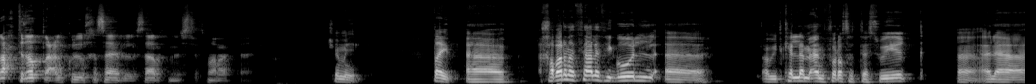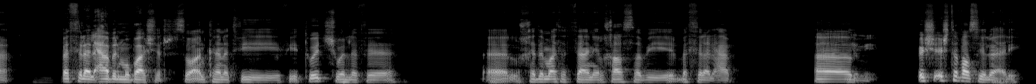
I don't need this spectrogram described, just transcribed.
راح تغطي على كل الخسائر اللي صارت من الاستثمارات الثانية. جميل. طيب آه خبرنا الثالث يقول آه أو يتكلم عن فرص التسويق آه على بث الألعاب المباشر سواء كانت في في تويتش ولا في آه الخدمات الثانية الخاصة ببث الألعاب. آه جميل. إيش إيش تفاصيله علي؟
